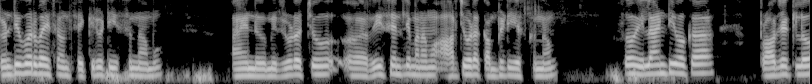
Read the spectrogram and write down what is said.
twenty four by seven security ఇస్తున్నాము. అండ్ మీరు చూడొచ్చు రీసెంట్లీ మనము ఆర్చ్ కూడా కంప్లీట్ చేసుకున్నాం. సో ఇలాంటి ఒక ప్రాజెక్ట్లో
